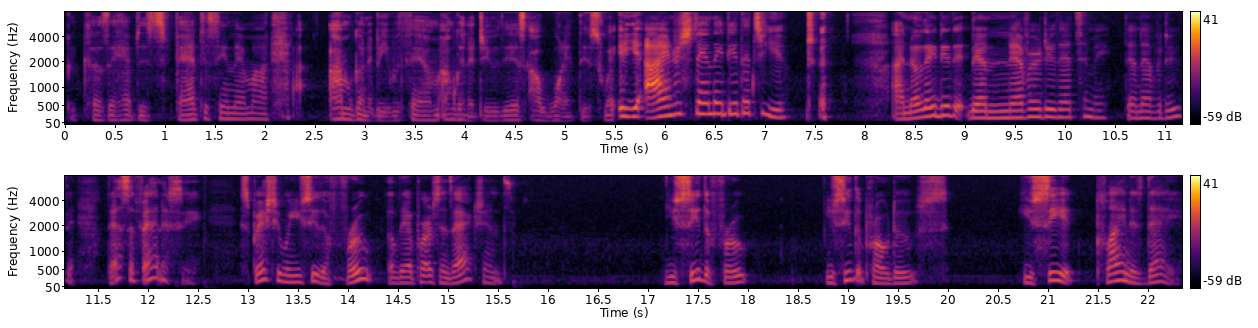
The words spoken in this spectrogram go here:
because they have this fantasy in their mind. I'm to be with them. I'm to do this. I want it this way. Yeah, I understand they did that to you. I know they did it. They'll never do that to me. They'll never do that. That's a fantasy, especially when you see the fruit of that person's actions. You see the fruit, you see the produce, you see it plain as day.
